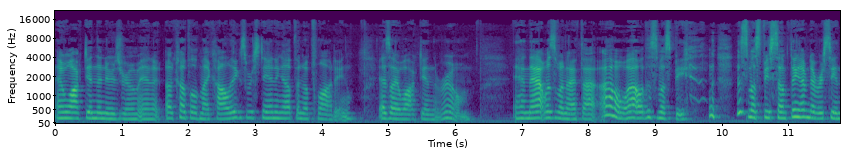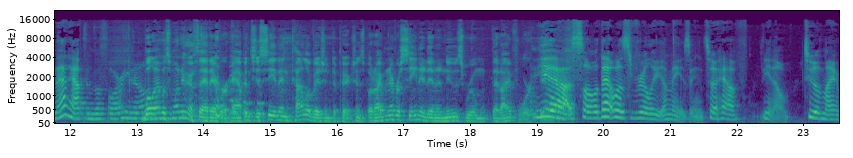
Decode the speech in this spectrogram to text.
and walked in the newsroom, and a couple of my colleagues were standing up and applauding as I walked in the room. And that was when I thought, "Oh wow, this must be, this must be something. I've never seen that happen before." You know. Well, I was wondering if that ever happens. You see it in television depictions, but I've never seen it in a newsroom that I've worked in. Yeah, so that was really amazing to have, you know, two of my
